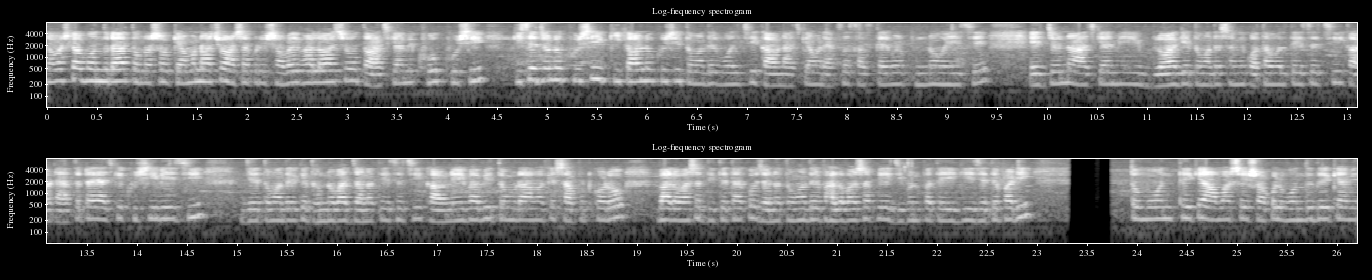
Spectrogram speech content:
নমস্কার বন্ধুরা, তোমরা সব কেমন আছো? আশা করি সবাই ভালো আছো। তো আজকে আমি খুব খুশি। কিসের জন্য খুশি? কি কারণে খুশি তোমাদের বলছি, কারণ আজকে আমার একশো সাবস্ক্রাইবার পূর্ণ হয়েছে। এর জন্য আজকে আমি ব্লগে তোমাদের সঙ্গে কথা বলতে এসেছি, কারণ এতটাই আজকে খুশি হয়েছি যে তোমাদেরকে ধন্যবাদ জানাতে এসেছি। কারণ এইভাবেই তোমরা আমাকে সাপোর্ট করো, ভালোবাসা দিতে থাকো, যেন তোমাদের ভালোবাসা পেয়ে জীবন পথে এগিয়ে যেতে পারি। তো মন থেকে আমার সেই সকল বন্ধুদেরকে আমি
